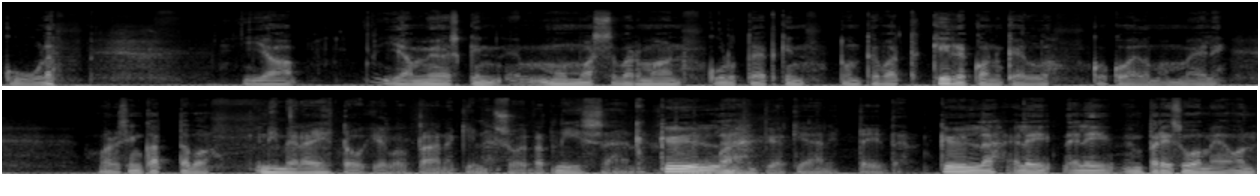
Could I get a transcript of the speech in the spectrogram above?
kuule. Ja, ja myöskin muun muassa varmaan kuluttajatkin tuntevat kirkonkello kokoelmamme, eli varsin kattava. Nimellä ehtookellot ainakin soivat niissä. Kyllä. Vanhempiakin äänitteitä. Kyllä, eli, eli ympäri Suomea on,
